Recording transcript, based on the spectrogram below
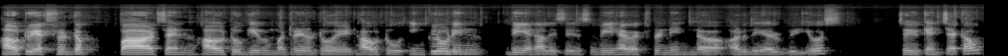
How to exclude the parts and how to give material to it, how to include in the analysis we have explained in the earlier videos. So you can check out.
